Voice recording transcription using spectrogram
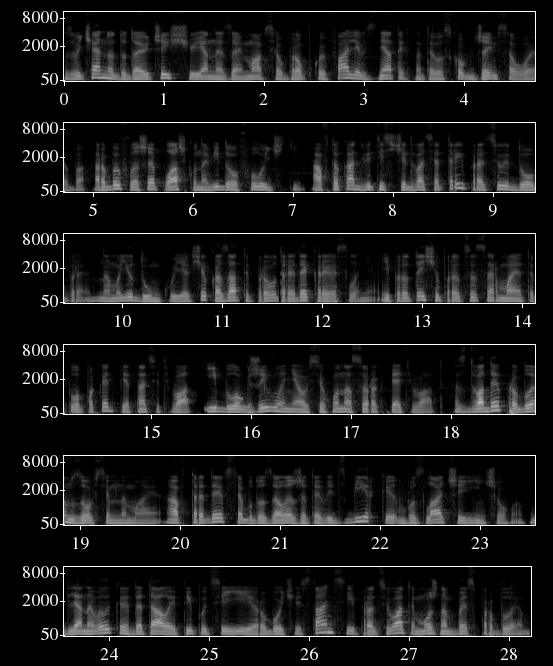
звичайно додаючи, що я не займався обробкою файлів, знятих на телескоп Джеймса Уеба, а робив лише плашку на відео Full HD. AutoCAD 2023 працює добре, на мою думку, якщо казати про 3D-креслення і про те, що процесор має теплопакет 15 Вт і блок живлення усього на 45 Вт. З 2D проблем зовсім немає, а в 3D все буде залежати від збірки, вузла чи іншого. Для невеликих деталей типу цієї робочої станції працювати можна без проблем,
